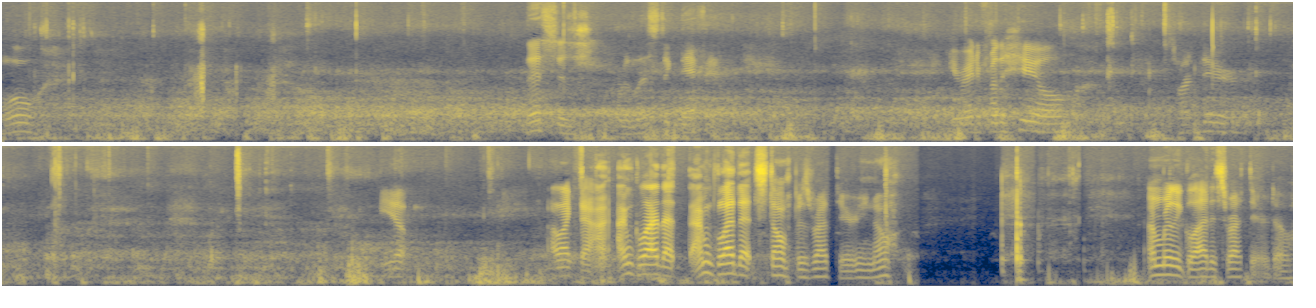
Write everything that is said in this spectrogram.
Whoa. This is realistic definitely. Get ready for the hill. It's right there. Yep. I like that. I, am glad that I'm glad that stump is right there, you know. I'm really glad it's right there though.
